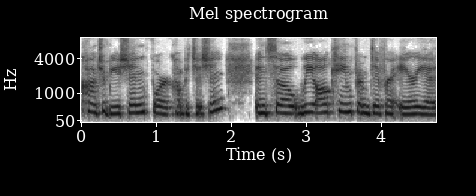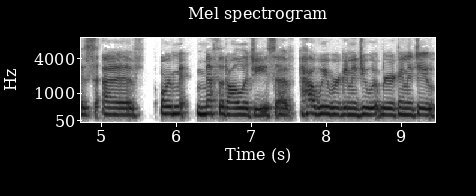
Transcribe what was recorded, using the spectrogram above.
contribution for competition. And so we all came from different areas of or me- methodologies of how we were going to do what we were going to do.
